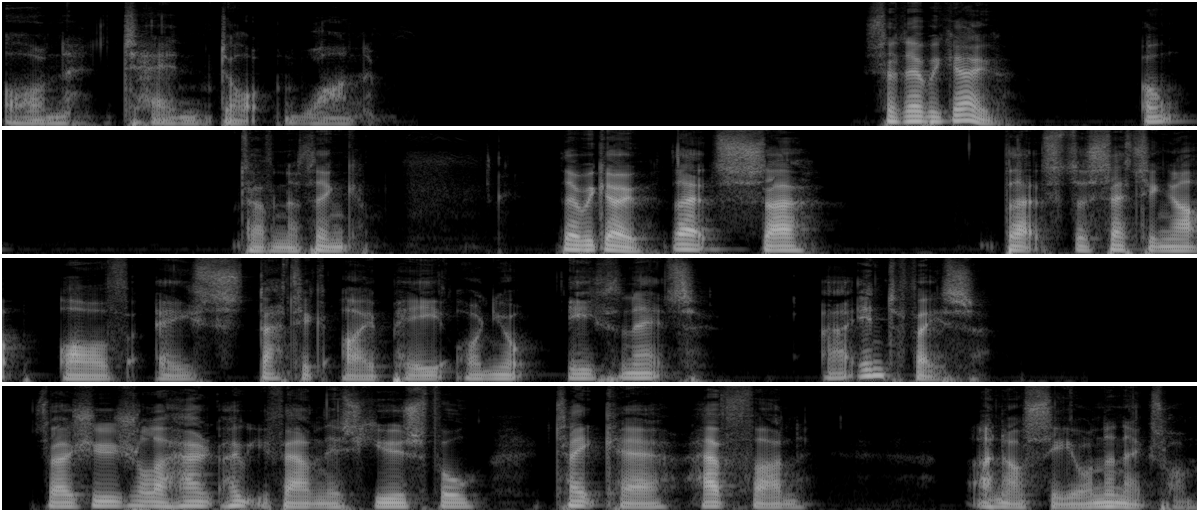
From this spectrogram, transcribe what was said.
on 10.1. So there we go. Oh, having a think. There we go. That's uh, that's the setting up of a static IP on your Ethernet uh, interface. So as usual, I hope you found this useful. Take care, have fun, and I'll see you on the next one.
